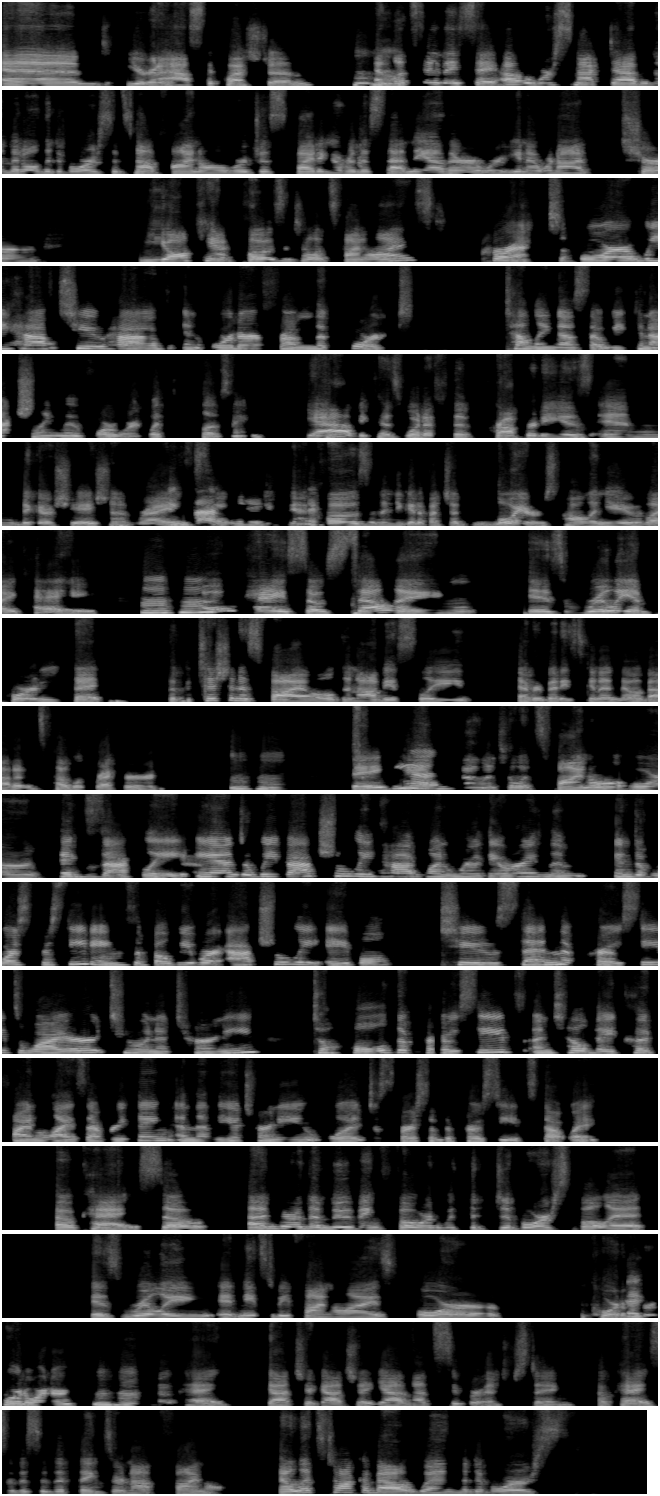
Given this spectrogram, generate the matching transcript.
and you're going to ask the question. And hmm let's say they say, "Oh, we're smack dab in the middle of the divorce. It's not final. We're just fighting over this, that, and the other. We're, you know, we're not sure." Y'all can't close until it's finalized. Correct. Or we have to have an order from the court telling us that we can actually move forward with the closing. Yeah, because what if the property is in negotiation, right? So Exactly. you can't close, and then you get a bunch of lawyers calling you, like, "Hey, Mm-hmm. Okay, so selling is really important that the petition is filed, and obviously everybody's going to know about it. It's public record. Mm-hmm. They can't sell until it's final, or exactly. And we've actually had one where they were in the in divorce proceedings, but we were actually able to send the proceeds wire to an attorney to hold the proceeds until they could finalize everything and then the attorney would disperse of the proceeds that way. okay. So under the moving forward with the divorce bullet is really it needs to be finalized or court A approved. court order. hmm Okay, gotcha, gotcha. Yeah, that's super interesting. Okay, so this is if things are not final. Now let's talk about when the divorce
